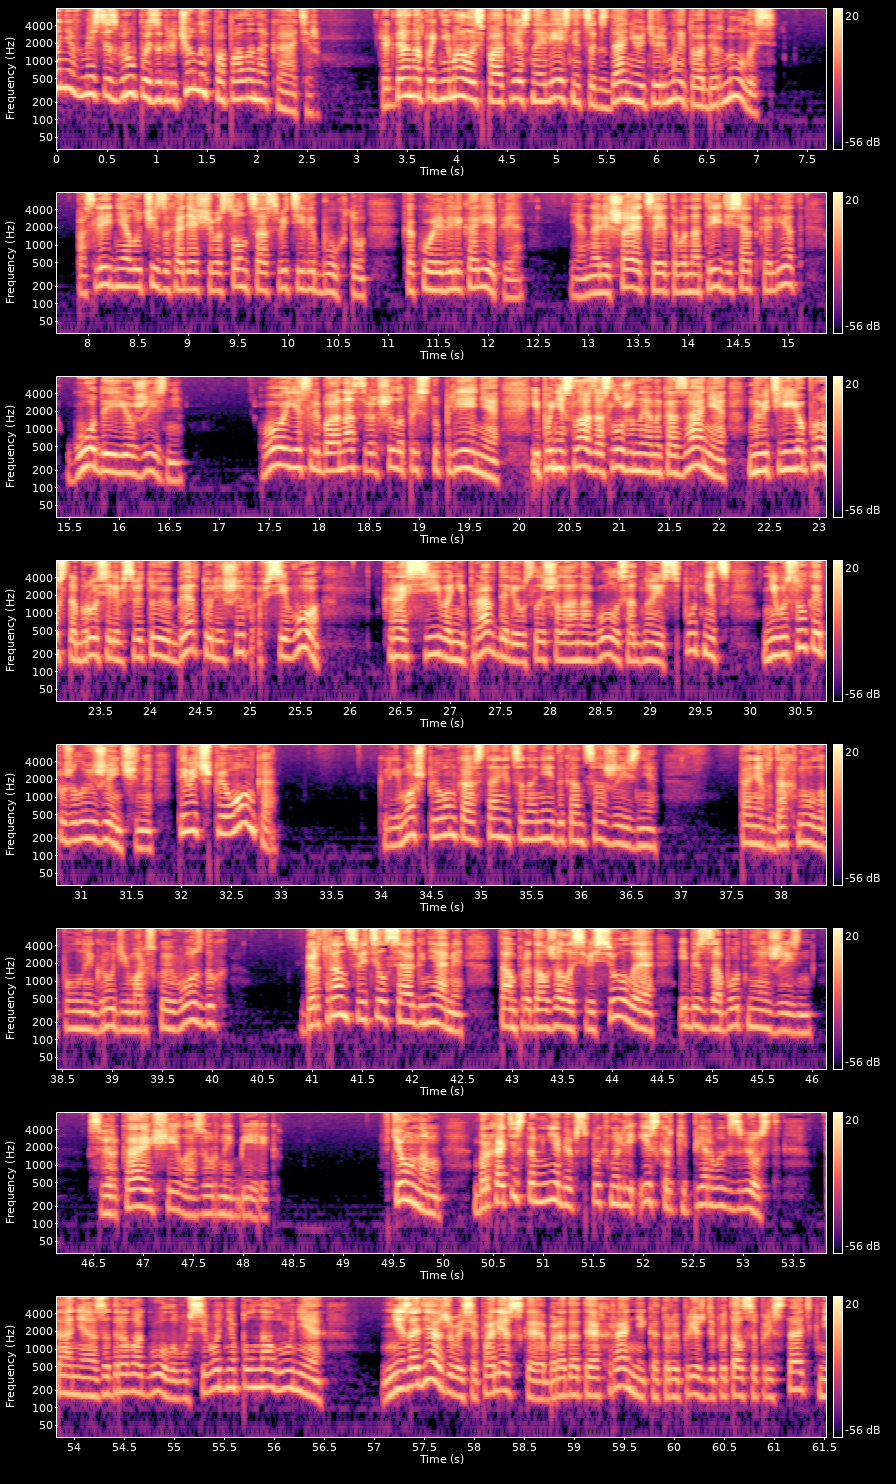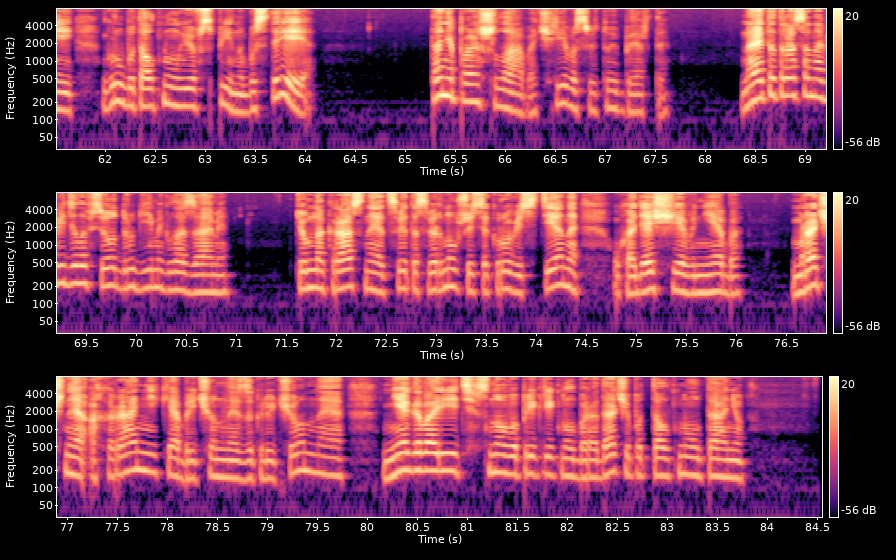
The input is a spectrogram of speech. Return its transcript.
Таня вместе с группой заключенных попала на катер. Когда она поднималась по отвесной лестнице к зданию тюрьмы, то обернулась. Последние лучи заходящего солнца осветили бухту. Какое великолепие! И она лишается этого на три десятка лет, годы ее жизни. О, если бы она совершила преступление и понесла заслуженное наказание, но ведь ее просто бросили в святую Берту, лишив всего — «Красиво, не правда ли?» — услышала она голос одной из спутниц, невысокой пожилой женщины. «Ты ведь шпионка?» Клеймо шпионка останется на ней до конца жизни. Таня вздохнула полной грудью морской воздух. Бертран светился огнями, там продолжалась веселая и беззаботная жизнь. Сверкающий лазурный берег. В темном, бархатистом небе вспыхнули искорки первых звезд — Таня задрала голову. «Сегодня полнолуние. Не задерживайся, Полесская!» Бородатый охранник, который прежде пытался пристать к ней, грубо толкнул ее в спину. «Быстрее!» Таня пошла в чрево святой Берты. На этот раз она видела все другими глазами. Темно-красные, цвета свернувшейся крови стены, уходящие в небо мрачные охранники, обреченные заключенные. «Не говорить!» — снова прикрикнул бородач и подтолкнул Таню.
